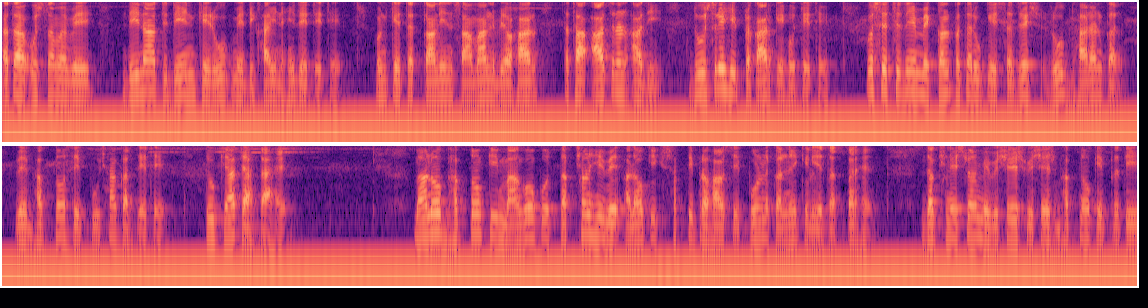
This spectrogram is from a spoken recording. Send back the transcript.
अतः उस समय वे दीनातिदीन के रूप में दिखाई नहीं देते थे। उनके तत्कालीन सामान्य व्यवहार तथा आचरण आदि दूसरे ही प्रकार के होते थे। उस स्थिति में कल्पतरु के सदृश रूप धारण कर वे भक्तों से पूछा करते थे, तू क्या चाहता है? मानो भक्तों की मांगों को तक्षण ही वे अलौकिक शक्ति प्रभाव से पूर्ण करने के लिए तत्पर हैं। दक्षिणेश्वर में विशेष विशेष भक्तों के प्रति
